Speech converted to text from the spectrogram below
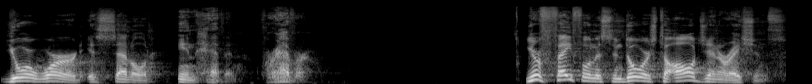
your word is settled in heaven forever. Your faithfulness endures to all generations.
